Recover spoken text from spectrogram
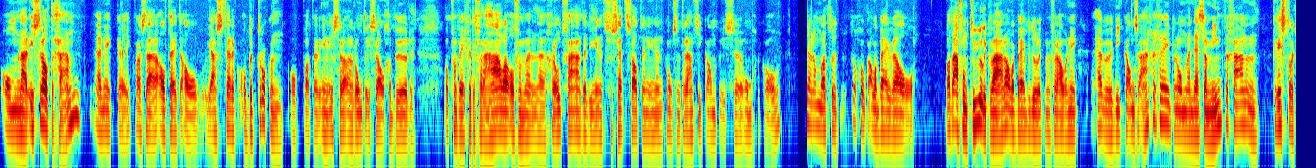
om naar Israël te gaan. En ik, ik was daar altijd al ja, sterk op betrokken, op wat er in Israël en rond Israël gebeurde. Ook vanwege de verhalen over mijn grootvader die in het verzet zat en in een concentratiekamp is omgekomen. En omdat we toch ook allebei wel wat avontuurlijk waren, allebei bedoel ik mijn vrouw en ik, hebben we die kans aangegrepen om naar Nesamim te gaan, een christelijk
